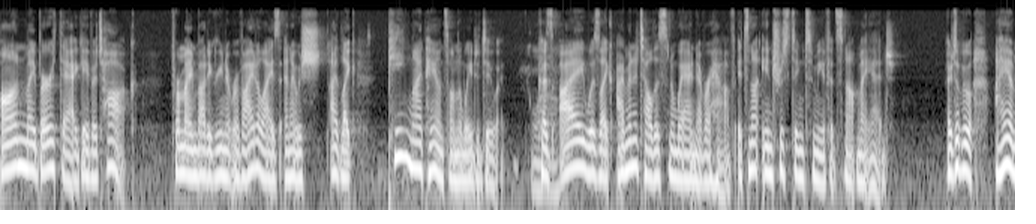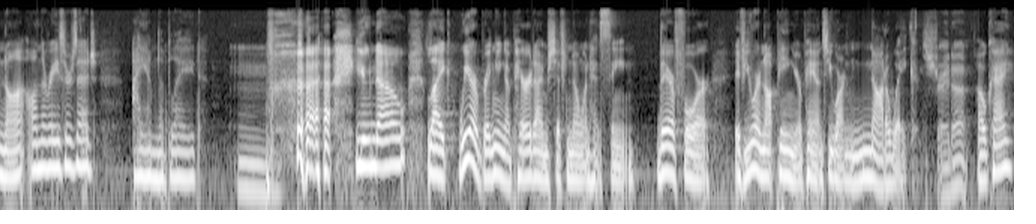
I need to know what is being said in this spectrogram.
on my birthday. I gave a talk for Mind Body Green at Revitalize, and I was sh- I like peeing my pants on the way to do it because Wow. I was like, I'm going to tell this in a way I never have. It's not interesting to me if it's not my edge. I tell people, I am not on the razor's edge. I am the blade. Hmm. you know, like we are bringing a paradigm shift no one has seen. Therefore, if you are not peeing your pants, you are not awake. Straight up. Okay?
